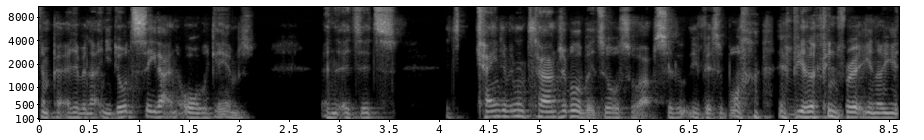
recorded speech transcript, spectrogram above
competitive in that, and you don't see that in all the games. And it's it's it's kind of an intangible, but it's also absolutely visible. if you're looking for it, you know, you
